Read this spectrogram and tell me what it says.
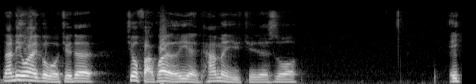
那另外一个，我觉得就法官而言，他们也觉得说，诶，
